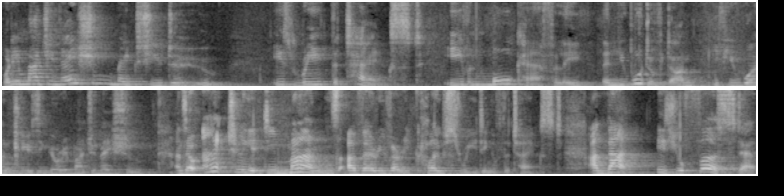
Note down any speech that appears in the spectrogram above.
What imagination makes you do is read the text even more carefully than you would have done if you weren't using your imagination. And so actually it demands a very, very close reading of the text. And that is your first step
